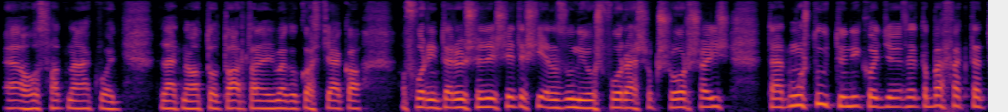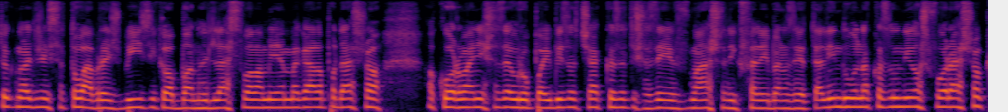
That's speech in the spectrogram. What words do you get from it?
elhozhatnák, vagy lehetne attól tartani, hogy megakasztják a, a forint erősödését, és ilyen az uniós források sorsa is. Tehát most úgy tűnik, hogy ezért a befektetők nagy része továbbra is bízik abban, hogy lesz valamilyen megállapodása a kormány és az Európai Bizottság között, és az év második felében azért elindulnak az uniós források,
